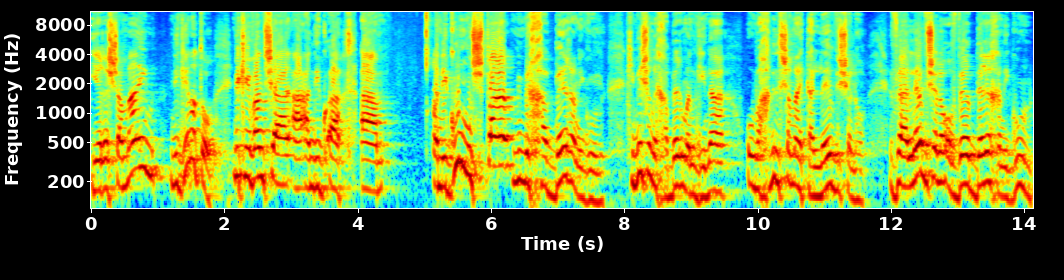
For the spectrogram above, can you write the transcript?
ירא שמיים, ניגן אותו. מכיוון שהניגון מושפע ממחבר הניגון. כי מי שמחבר מנגינה, הוא מכניס שם את הלב שלו, והלב שלו עובר דרך הניגון.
